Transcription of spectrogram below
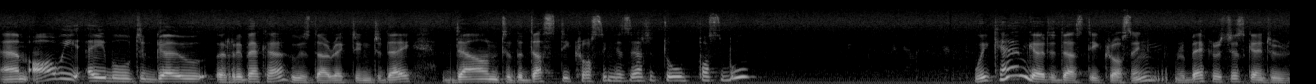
Um, are we able to go, Rebecca, who is directing today, down to the Dusty crossing? Is that at all possible? We can go to Dusty Crossing. Rebecca is just going to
